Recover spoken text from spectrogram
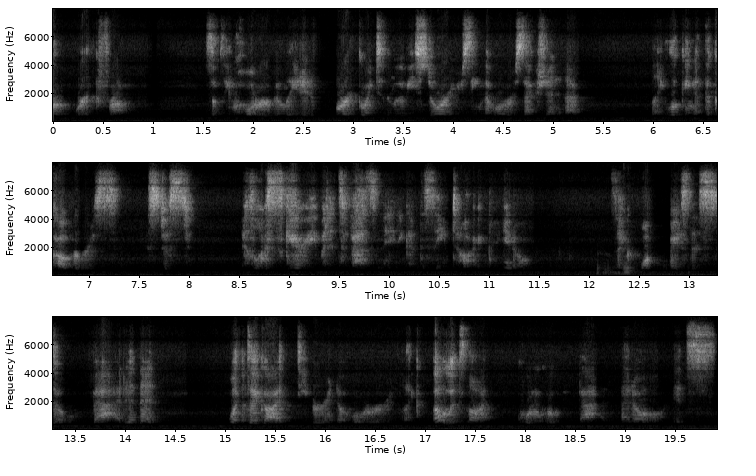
artwork from something horror related or going to the movie store and you're seeing the horror section and I'm like looking at the covers it's just it looks scary but it's fascinating at the same time you know? It's like why is this so bad? And then once I got deeper into horror like oh it's not quote unquote bad at all. It's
